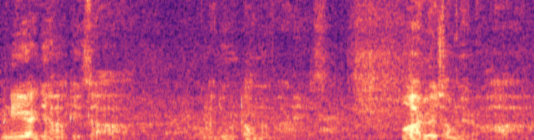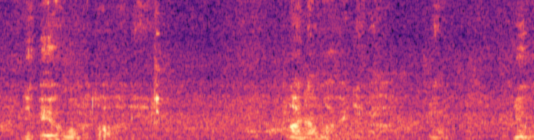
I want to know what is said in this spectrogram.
မနေ့ကညာကိစ္စငါညို့တောင်းမှန်ပါတယ်ငါအတွက်ကြောင်းနေတော့ဟာနေဘယ်အောင်မှမသွားပါနဲ့ငါနားမှာပဲနေပါနော်ညို့က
